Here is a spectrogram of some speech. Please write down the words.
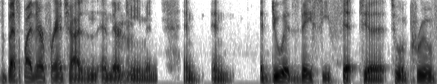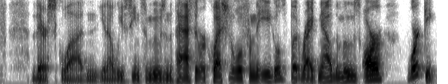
the best by their franchise and, and their mm-hmm. team and and and and do as they see fit to to improve their squad. And you know, we've seen some moves in the past that were questionable from the Eagles, but right now the moves are working.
